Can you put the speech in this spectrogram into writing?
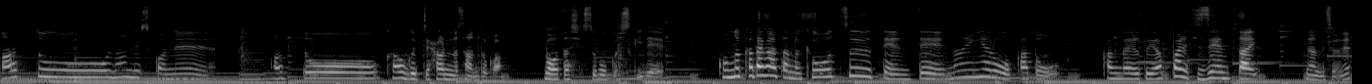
あと何ですかねあと川口春奈さんとかは私すごく好きでこの方々の共通点って何やろうかと考えるとやっぱり自然体なんですよね。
